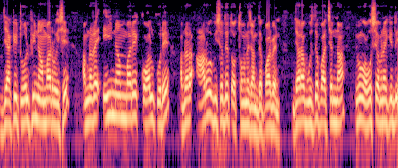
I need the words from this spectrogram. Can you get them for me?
যে একটি টোল ফ্রি নাম্বার রয়েছে, আপনারা এই নাম্বারে কল করে আপনারা আরও বিশদে তথ্য মানে জানতে পারবেন। যারা বুঝতে পারছেন না, এবং অবশ্যই আপনারা কিন্তু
